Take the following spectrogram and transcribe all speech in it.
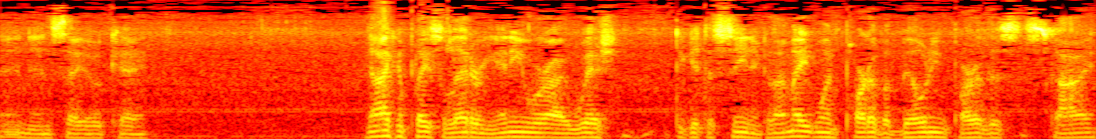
And then say OK. Now I can place the lettering anywhere I wish to get to scene because I might want part of a building, part of this sky.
